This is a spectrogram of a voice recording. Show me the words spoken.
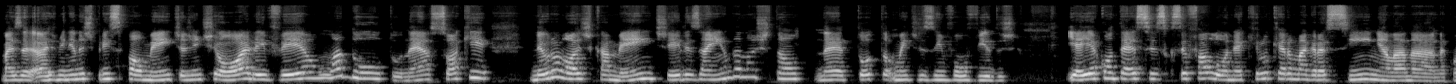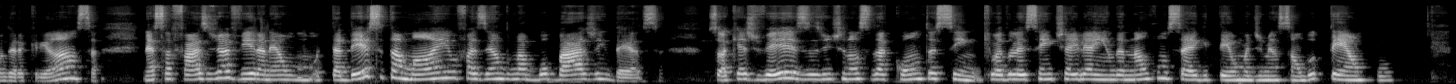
mas as meninas principalmente, a gente olha e vê um adulto, né? Só que neurologicamente eles ainda não estão né, totalmente desenvolvidos. E aí acontece isso que você falou, né? Aquilo que era uma gracinha lá na, na quando era criança, nessa fase já vira, né? Um, tá desse tamanho fazendo uma bobagem dessa. Só que às vezes a gente não se dá conta assim que o adolescente ele ainda não consegue ter uma dimensão do tempo,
